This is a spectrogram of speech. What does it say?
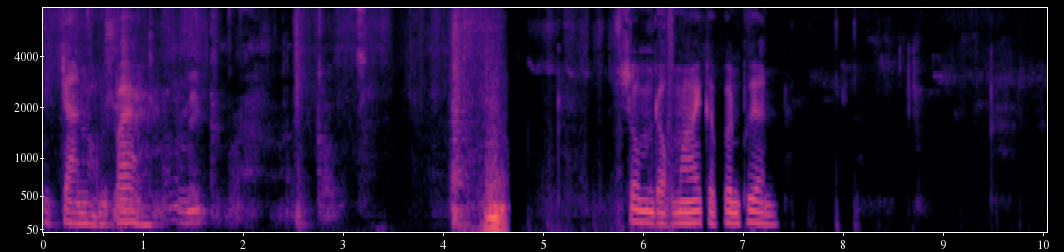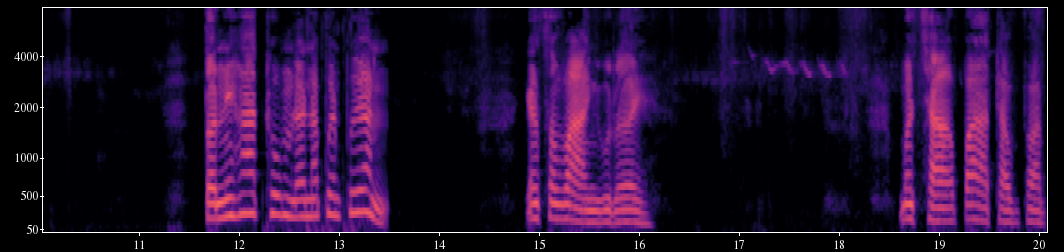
อีกจานของป้า ชมดอกไม้กับเพื่อนๆ ตอนนี้ห้าทุ่มแล้วนะเพื่อนๆ ยังสว่างอยู่เลย เมื่อเช้าป้าทำความ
